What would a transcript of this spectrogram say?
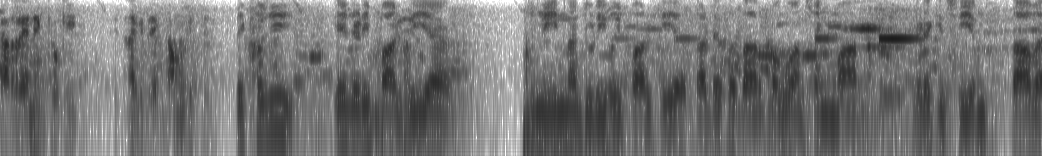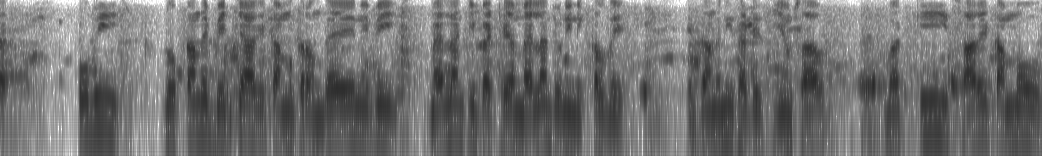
ਕਰ ਰਹੇ ਨੇ ਕਿਉਂਕਿ ਕਿਤੇ ਨਾ ਕਿਤੇ ਕੰਮ ਕੀਤੇ ਦੇਖੋ ਜੀ, ਇਹ ਜਿਹੜੀ ਪਾਰਟੀ ਹੈ, ਜ਼ਮੀਨ ਨਾਲ ਜੁੜੀ ਹੋਈ ਪਾਰਟੀ ਹੈ, ਸਾਡੇ ਸਰਦਾਰ ਭਗਵੰਤ ਸਿੰਘ ਮਾਨ, ਜਿਹੜੇ ਕਿ ਸੀਐਮ ਸਾਹਿਬ ਹੈ, ਉਹ ਵੀ ਲੋਕਾਂ ਦੇ ਵਿੱਚ ਆ ਕੇ ਕੰਮ ਕਰਾਉਂਦੇ ਇਹ ਨਹੀਂ ਵੀ ਮਹਿਲਾਂ 'ਚ ਹੀ ਬੈਠੇ ਆ, ਮਹਿਲਾਂ 'ਚੋਂ ਨਹੀਂ ਨਿਕਲਦੇ। ਇਦਾਂ ਦੇ ਨਹੀਂ ਸਾਡੇ ਸੀਐਮ ਸਾਹਿਬ। ਬਾਕੀ ਸਾਰੇ ਕੰਮ ਉਹ,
